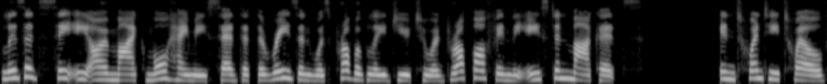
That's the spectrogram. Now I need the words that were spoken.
Blizzard's CEO Mike Morhaime said that the reason was probably due to a drop-off in the eastern markets. In 2012,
